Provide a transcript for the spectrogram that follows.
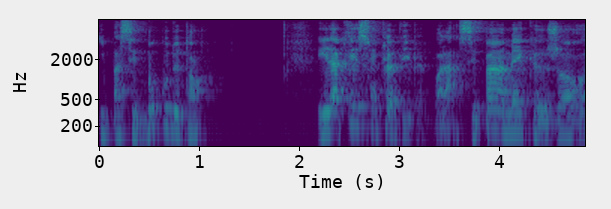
Il passait beaucoup de temps. Et il a créé son club VIP. Voilà, c'est pas un mec genre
